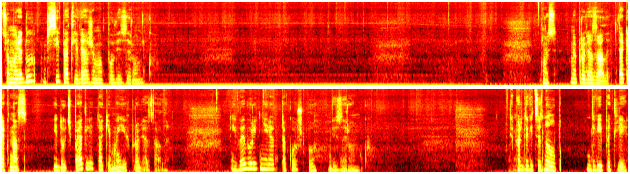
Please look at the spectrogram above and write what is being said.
Цьому ряду всі петлі в'яжемо по візерунку. Ось, ми пров'язали. Так як в нас йдуть петлі, так і ми їх пров'язали. І виворітній ряд також по візерунку. Тепер дивіться знову дві петлі.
